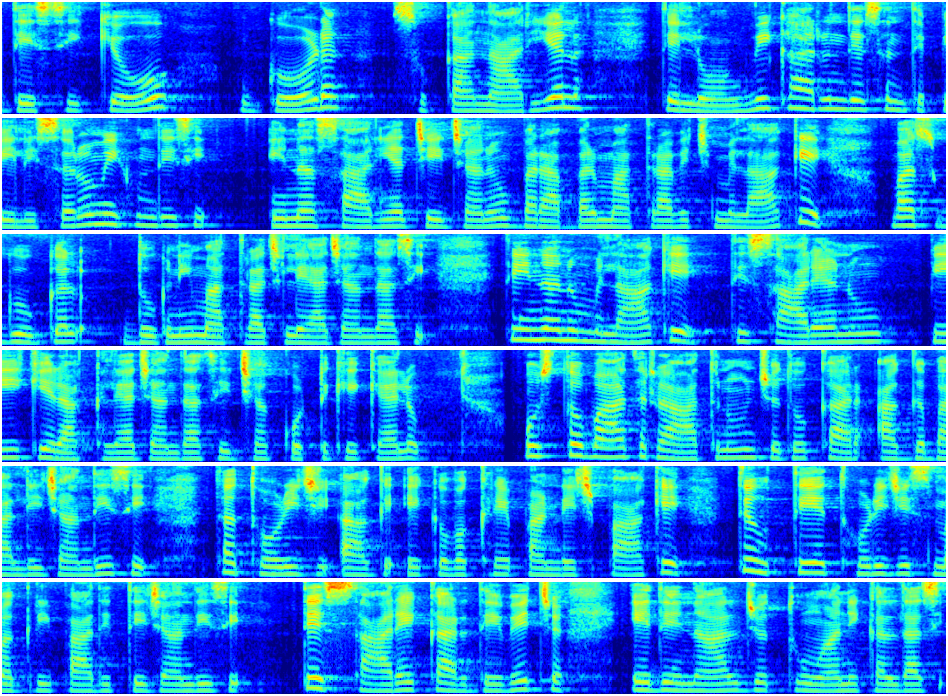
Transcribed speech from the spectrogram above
ਦੇਸੀ ਘਿਓ ਗੁੜ, ਸੁੱਕਾ ਨਾਰੀਅਲ ਤੇ ਲੌਂਗ ਵੀ ਘਰ ਹੁੰਦੇ ਸਨ ਤੇ ਪੀਲੀ ਸਰੋਂ ਵੀ ਹੁੰਦੀ ਸੀ। ਇਹਨਾਂ ਸਾਰੀਆਂ ਚੀਜ਼ਾਂ ਨੂੰ ਬਰਾਬਰ ਮਾਤਰਾ ਵਿੱਚ ਮਿਲਾ ਕੇ ਬਸ ਗੂਗਲ ਦੁੱਗਣੀ ਮਾਤਰਾ 'ਚ ਲਿਆ ਜਾਂਦਾ ਸੀ ਤੇ ਇਹਨਾਂ ਨੂੰ ਮਿਲਾ ਕੇ ਤੇ ਸਾਰਿਆਂ ਨੂੰ ਪੀ ਕੇ ਰੱਖ ਲਿਆ ਜਾਂਦਾ ਸੀ ਜਾਂ ਕੁੱਟ ਕੇ ਕਹਿ ਲਓ। ਉਸ ਤੋਂ ਬਾਅਦ ਰਾਤ ਨੂੰ ਜਦੋਂ ਘਰ ਅੱਗ ਬਾਲੀ ਜਾਂਦੀ ਸੀ ਤਾਂ ਥੋੜੀ ਜੀ ਅੱਗ ਇੱਕ ਵੱਖਰੇ ਭਾਂਡੇ 'ਚ ਪਾ ਕੇ ਤੇ ਉੱਤੇ ਥੋੜੀ ਜੀ ਸਮੱਗਰੀ ਪਾ ਦਿੱਤੀ ਜਾਂਦੀ ਸੀ। ਤੇ ਸਾਰੇ ਘਰ ਦੇ ਵਿੱਚ ਇਹਦੇ ਨਾਲ ਜੋ ਧੂਆਂ ਨਿਕਲਦਾ ਸੀ,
